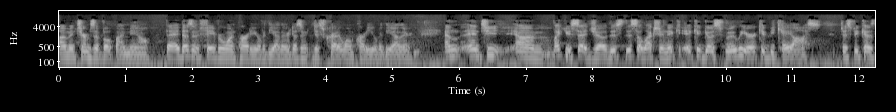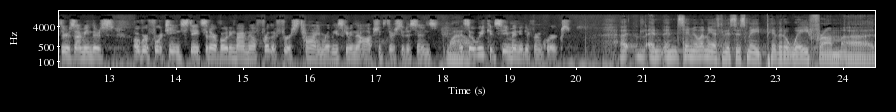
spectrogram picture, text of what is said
um, in terms of vote by mail. That it doesn't favor one party over the other. It doesn't discredit one party over the other. And and to um, like you said, Joe, this this election it it could go smoothly or it could be chaos just because there's I mean there's over 14 states that are voting by mail for the first time, or at least giving that option to their citizens. Wow. And so we could see many different quirks. Uh, and, and, Samuel, let me ask you this. This may pivot away from uh,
